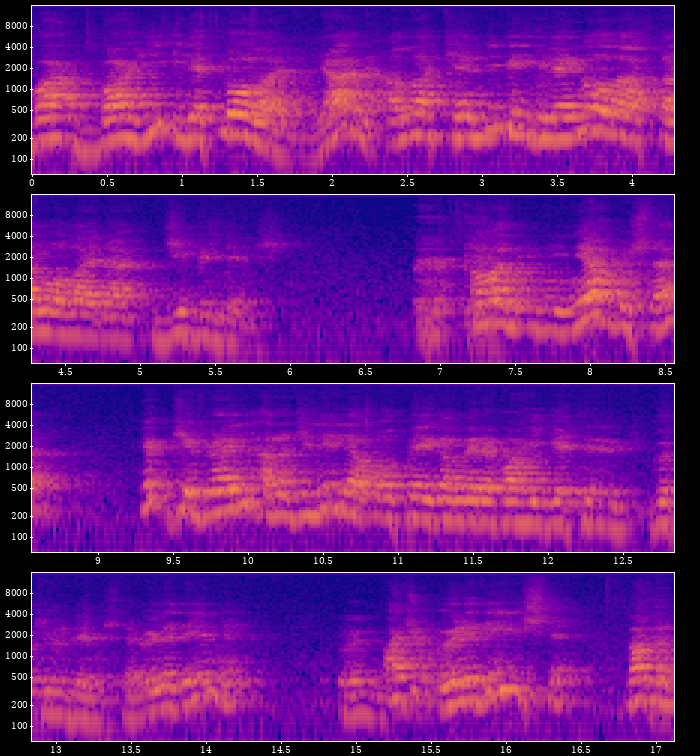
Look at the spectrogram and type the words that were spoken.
Va vahiy iletme olayına. Yani Allah kendi bilgilerini ona aktarma olayına Cibril demiş. Ama ne- ne yapmışlar? Hep Cebrail aracılığıyla o peygambere vahiy getirir, götürür demişler. Öyle değil mi? Öyle. Açık öyle değil işte. Bakın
